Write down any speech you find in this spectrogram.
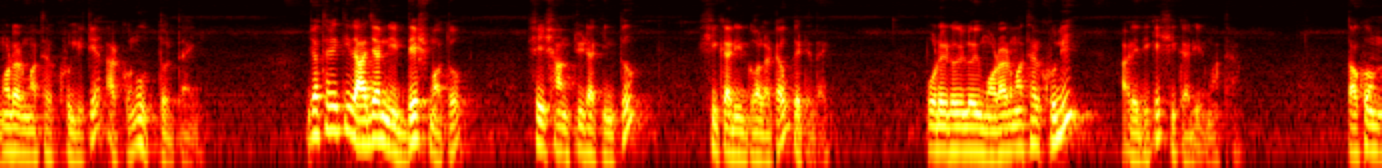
মরার মাথার খুলিটি আর কোনো উত্তর দেয়নি। যথারীতি রাজার নির্দেশ মতো সেই শান্তিটা কিন্তু শিকারীর গলাটাও কেটে দেয়। পড়ে রইল ওই মরার মাথার খুলি আর এদিকে শিকারীর মাথা। তখন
